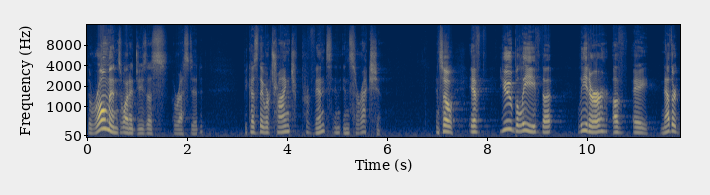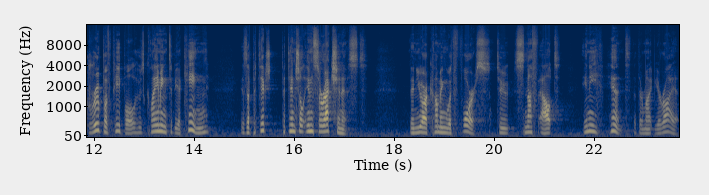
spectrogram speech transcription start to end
The Romans wanted Jesus arrested because they were trying to prevent an insurrection. And so, if you believe the leader of another group of people who's claiming to be a king is a potential insurrectionist, then you are coming with force to snuff out any hint that there might be a riot.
